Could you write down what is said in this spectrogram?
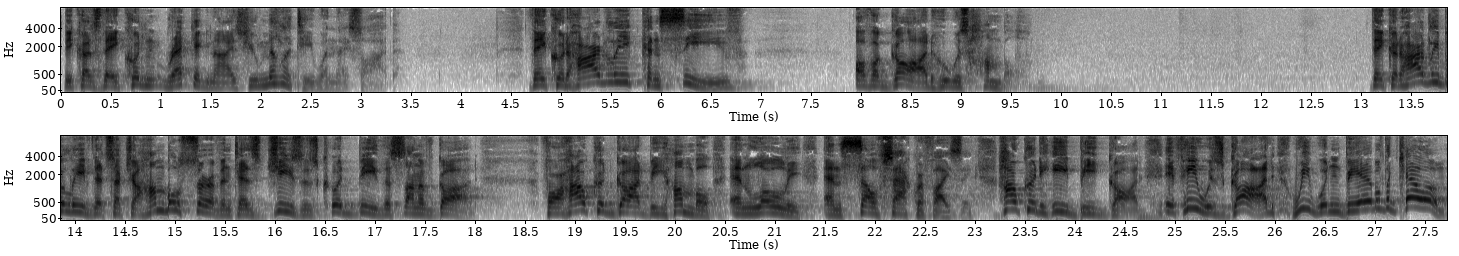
because they couldn't recognize humility when they saw it. They could hardly conceive of a God who was humble. They could hardly believe that such a humble servant as Jesus could be the Son of God. For how could God be humble and lowly and self sacrificing? How could he be God? If he was God, we wouldn't be able to kill him.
